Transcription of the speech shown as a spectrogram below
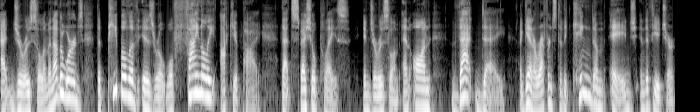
at Jerusalem. In other words, the people of Israel will finally occupy that special place in Jerusalem. And on that day, again, a reference to the kingdom age in the future,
